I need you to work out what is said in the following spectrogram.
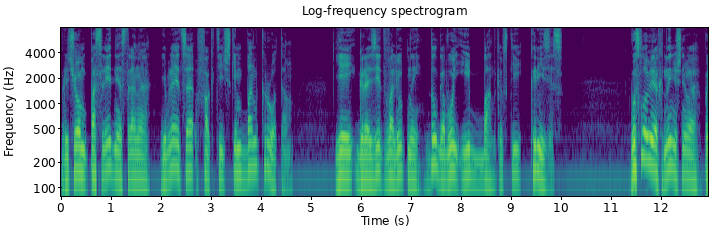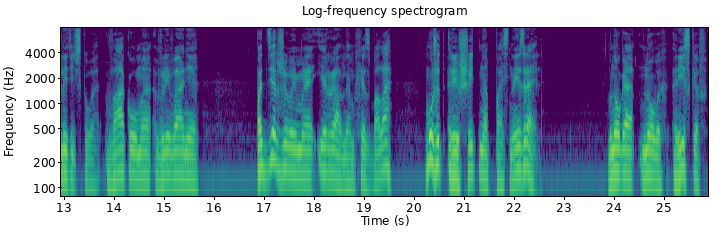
Причем последняя страна является фактическим банкротом. Ей грозит валютный, долговой и банковский кризис. В условиях нынешнего политического вакуума в Ливане поддерживаемая Ираном Хезбалла может решить напасть на Израиль. Много новых рисков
